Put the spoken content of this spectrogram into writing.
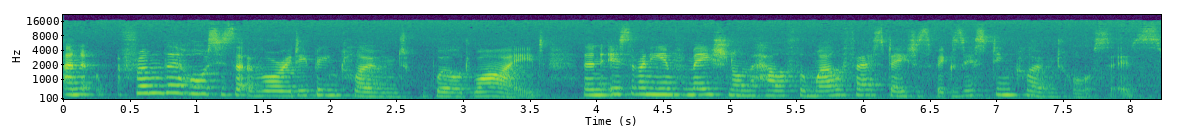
And from the horses that have already been cloned worldwide, then is there any information on the health and welfare status of existing cloned horses?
